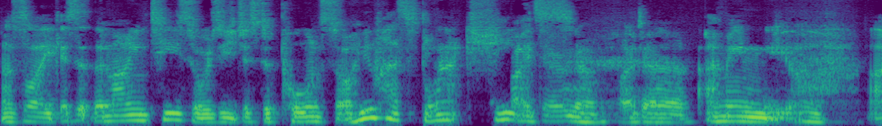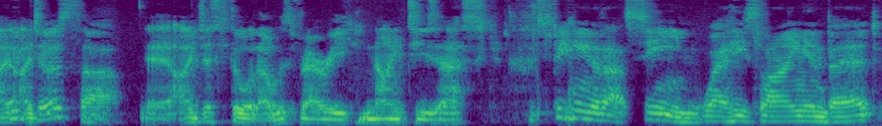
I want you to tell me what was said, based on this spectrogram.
I was like, is it the '90s or is he just a porn star? Who has black sheets? I don't know. I don't know. I mean, oh, I, Who I, does that? yeah, I just thought that was very '90s esque. Speaking of that scene where he's lying in bed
